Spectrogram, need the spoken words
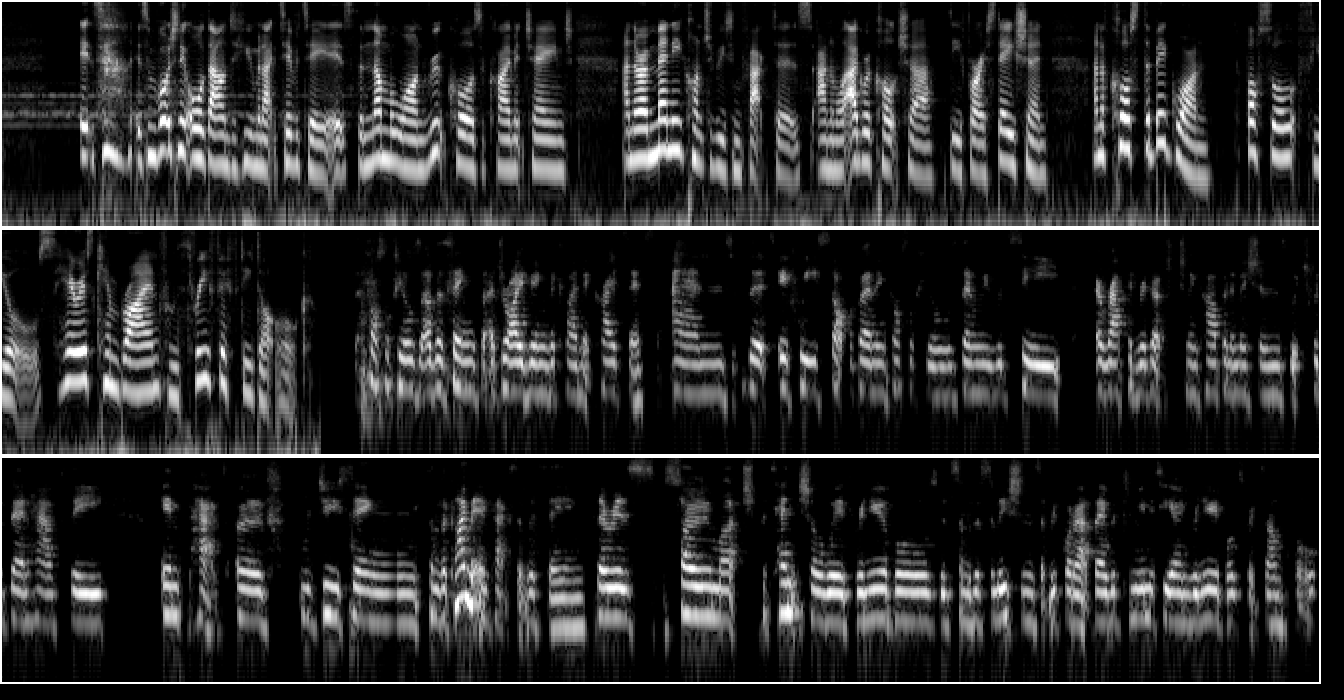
It's, it's unfortunately all down to human activity. It's the number one root cause of climate change, and there are many contributing factors animal agriculture, deforestation, and of course, the big one fossil fuels. Here is Kim Bryan from 350.org fossil fuels are the things that are driving the climate crisis, and that if we stop burning fossil fuels, then we would see a rapid reduction in carbon emissions, which would then have the impact of reducing some of the climate impacts that we're seeing. There is so much potential with renewables, with some of the solutions that we've got out there with community owned renewables, for example.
